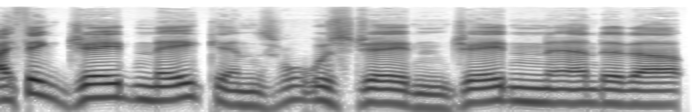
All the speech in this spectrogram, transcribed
I think Jaden Akins. What was Jaden? Jaden ended up.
